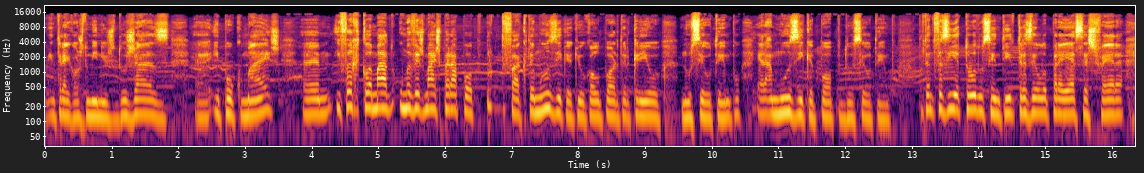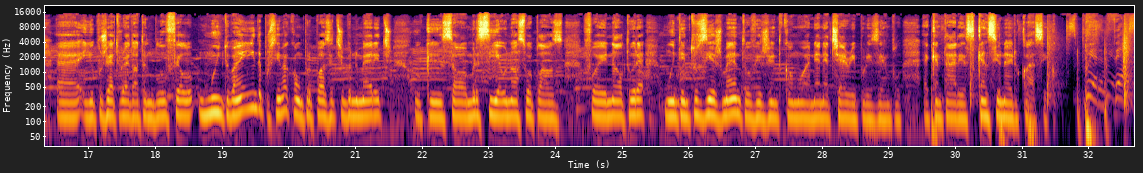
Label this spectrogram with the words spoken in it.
entregue aos domínios do jazz uh, e pouco mais, um, e foi reclamado uma vez mais para a pop, porque de facto a música que o Cole Porter criou no seu tempo era a música pop do seu tempo. Portanto, fazia todo o sentido trazê-lo para essa esfera uh, e o projeto Red Hot and Blue fê-lo muito bem ainda por cima com propósitos beneméritos, o que só merecia o nosso aplauso. Foi, na altura, muito entusiasmante ouvir gente como a Nana Cherry, por exemplo, a cantar esse cancioneiro clássico. to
